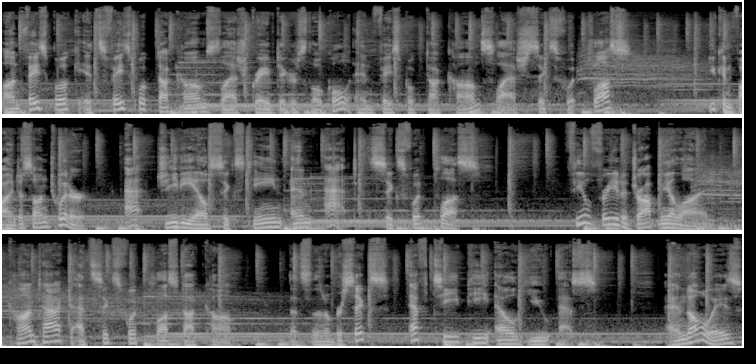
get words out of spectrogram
On Facebook, it's facebook.com slash gravediggerslocal and facebook.com slash sixfootplus. You can find us on Twitter at GDL16 and at sixfootplus. Feel free to drop me a line. Contact at sixfootplus.com. That's the number six, F T P L U S. And always,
